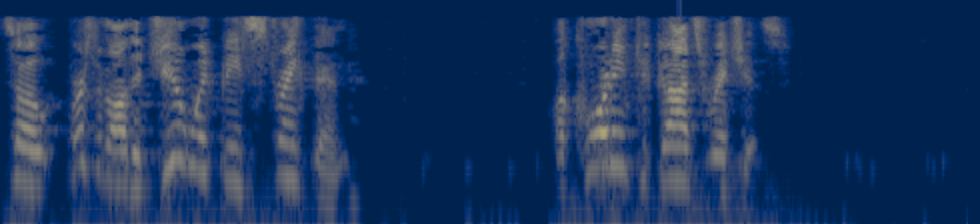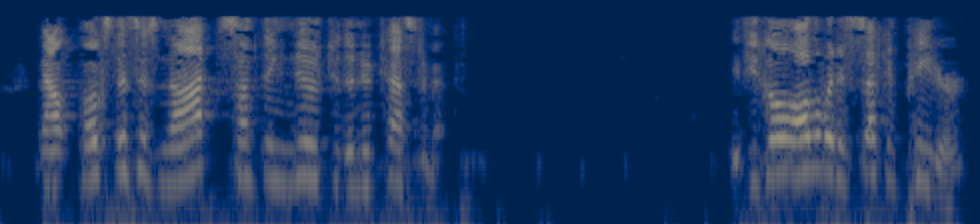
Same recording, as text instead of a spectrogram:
So, first of all, that you would be strengthened according to God's riches. Now, folks, this is not something new to the New Testament. If you go all the way to 2 Peter,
